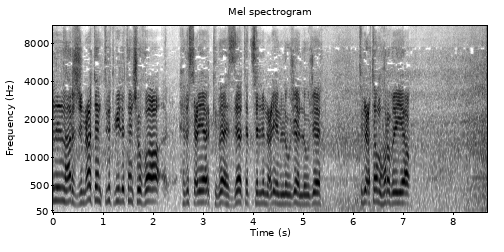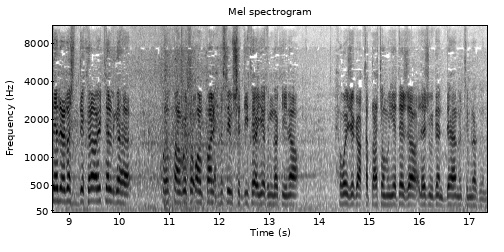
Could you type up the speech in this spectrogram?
نهار الجمعة تنثبت بلا تنشوفها. حبست عليها ركبه هزات تتسلم عليه من الوجه لوجه. تبعتهم هرب ليا. تابع باش الذكراري تلقاها. اون قلت اون بان حبس لي وشديتها هي تما كاينة حوايج كاع قطعتهم هي تاجا لا جودان داها من تما كاين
